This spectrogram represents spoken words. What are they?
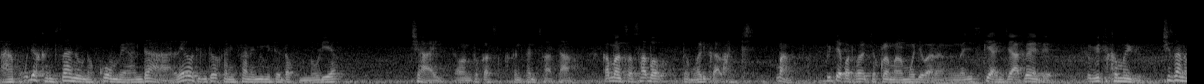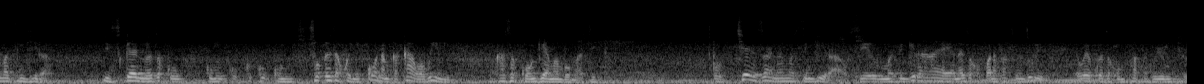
Anapokuja kanisani unakuwa umeandaa leo tukitoka kanisani mimi nitaenda kumnulia chai. Kama natoka kanisani saa tano kama saa saba utamwalika lunch. Mama, pitia hapa tufanye chakula mara moja bana najisikia njaa twende. Vitu kama hivyo cheza na mazingira. Jinsi gani unaweza ku- kum- ku- ku- kumsogeza kwenye kona mkakaa wawili mkaanza kuongea mambo mazito. Cheza na mazingira. Si mazingira haya yanaweza kupa nafasi nzuri ya wewe kuweza kumpata huyu mtu.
